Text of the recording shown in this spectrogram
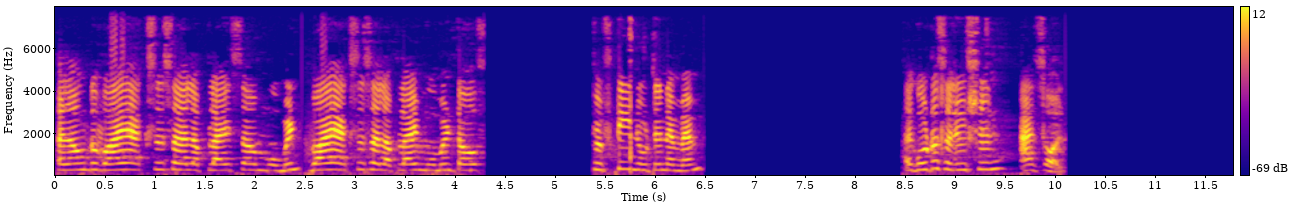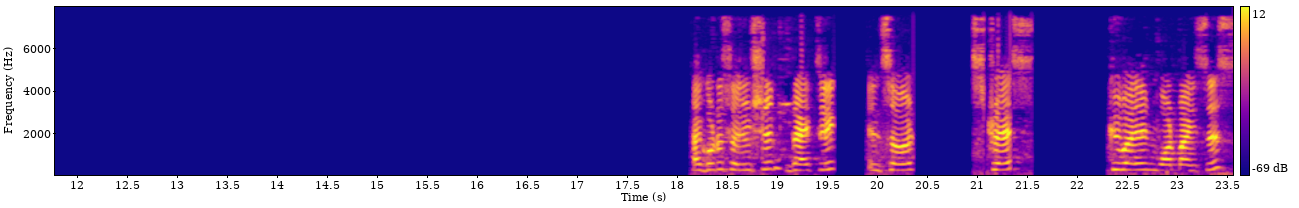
Along the y-axis, I'll apply some moment. Y-axis, I'll apply moment of 50 Newton mm. I go to solution and solve. I go to solution, right click, insert, stress, equivalent von Mises.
